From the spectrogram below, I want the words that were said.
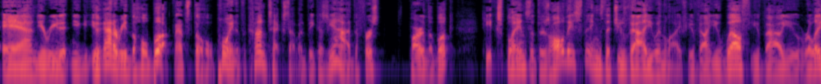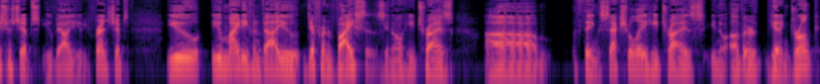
And you read it and you, you got to read the whole book. That's the whole point of the context of it because, yeah, the first part of the book, he explains that there's all these things that you value in life. You value wealth, you value relationships, you value friendships, you you might even value different vices. You know, he tries um, things sexually. He tries, you know, other getting drunk,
